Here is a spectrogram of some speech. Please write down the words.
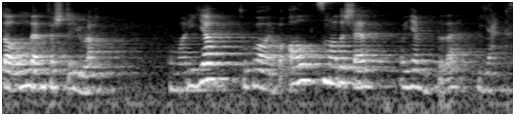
stallen den første jula. Og Maria tok vare på alt som hadde skjedd, og gjemte det i hjertet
